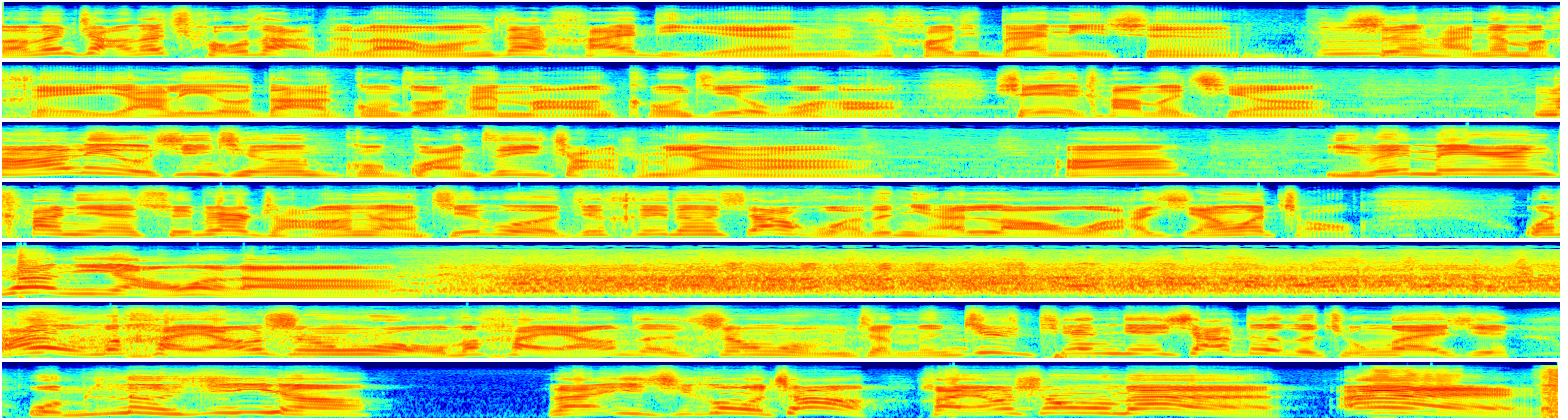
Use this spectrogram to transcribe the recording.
我们长得丑咋的了？我们在海底那好几百米深，嗯深海那么黑，压力又大，工作还忙，空气又不好，谁也看不清，哪里有心情管管自己长什么样啊？啊，以为没人看见随便长长，结果这黑灯瞎火的你还捞我，还嫌我丑，我让你养我了？哎，我们海洋生物，我们海洋的生物，我们怎么就是天天瞎嘚瑟穷开心？我们乐意呀、来，一起跟我唱《海洋生物们》。哎，喝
